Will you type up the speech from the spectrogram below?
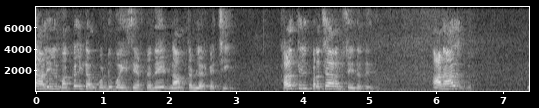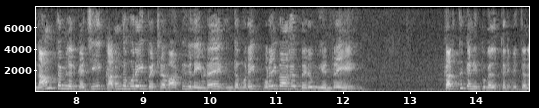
நாளில் மக்களிடம் கொண்டு போய் சேர்த்தது நாம் தமிழர் கட்சி. களத்தில் பிரச்சாரம் செய்தது. ஆனால் நாம் தமிழர் கட்சி கடந்த முறை பெற்ற வாக்குகளை விட இந்த முறை குறைவாக பெறும் என்றே கருத்து கணிப்புகள் தெரிவித்தன.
